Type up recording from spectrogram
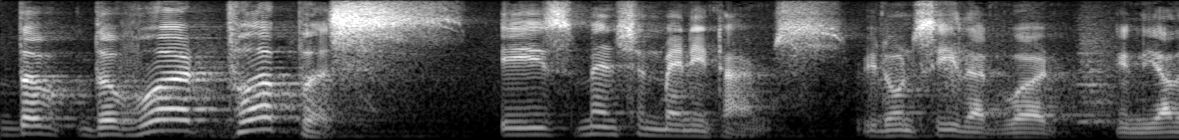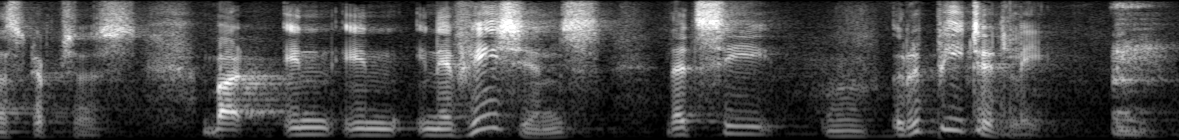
the, the word purpose is mentioned many times. We don't see that word in the other scriptures. But in, in, in Ephesians, let's see repeatedly.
